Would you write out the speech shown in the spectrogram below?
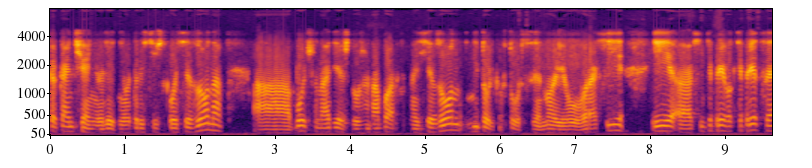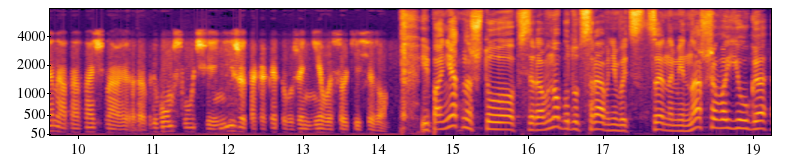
к окончанию летнего туристического сезона. А, больше надежды уже на бархатный сезон, не только в Турции, но и в России. И в сентябре, в октябре цены однозначно в любом случае ниже, так как это уже не высокий сезон. И понятно, что все равно будут сравнивать с ценами нашего юга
